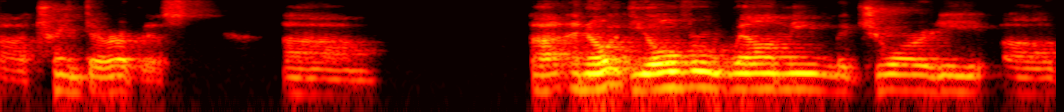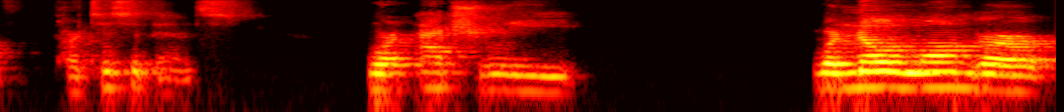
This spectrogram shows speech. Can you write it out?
uh, trained therapists um, uh, an, the overwhelming majority of participants were actually were no longer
